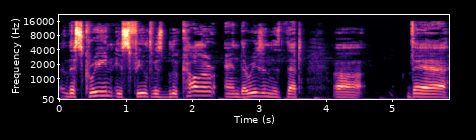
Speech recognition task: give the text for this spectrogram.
the screen is filled with blue color and the reason is that uh, the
